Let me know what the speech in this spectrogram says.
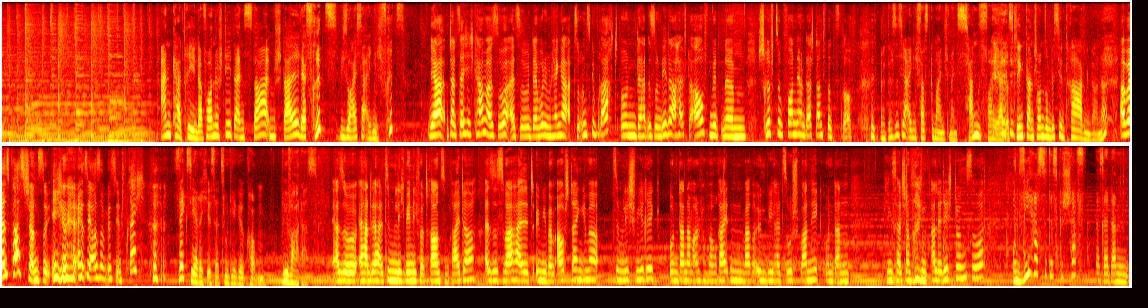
Ann-Kathrin, da vorne steht dein Star im Stall, der Fritz. Wieso heißt er eigentlich Fritz? Ja, tatsächlich kam er so. Also der wurde im Hänger zu uns gebracht und der hatte so ein Lederhalfter auf mit einem Schriftzug vorne und da stand Fritz drauf. Das ist ja eigentlich fast gemein. Ich meine Sunfire, das klingt dann schon so ein bisschen tragender, ne? Aber es passt schon zu ihm. Er ist ja auch so ein bisschen frech. Sechsjährig ist er zu dir gekommen. Wie war das? Also er hatte halt ziemlich wenig Vertrauen zum Reiter. Also es war halt irgendwie beim Aufsteigen immer ziemlich schwierig und dann am Anfang beim Reiten war er irgendwie halt so spannig und dann ging es halt schon mal in alle Richtungen so. Und wie hast du das geschafft, dass er dann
